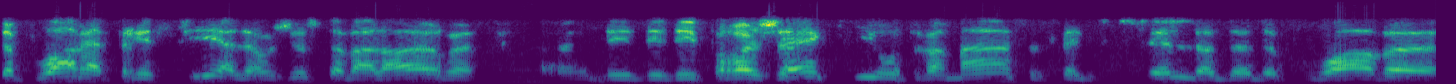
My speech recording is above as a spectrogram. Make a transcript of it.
de pouvoir apprécier à leur juste valeur euh, des projets qui, autrement, ce serait difficile là, de, de pouvoir euh,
